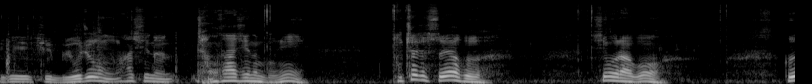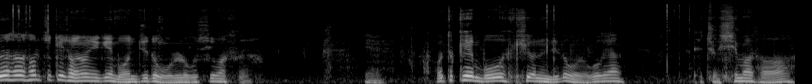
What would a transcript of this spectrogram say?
이게 지금 묘종 하시는 장사 하시는 분이 붙여줬어요 그 심으라고 그래서 솔직히 저는 이게 뭔지도 모르고 심었어요 예. 어떻게 뭐 키우는지도 모르고 그냥 대충 심어서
